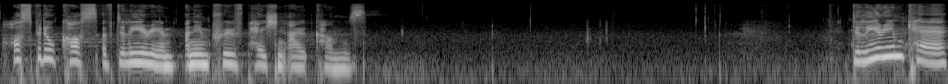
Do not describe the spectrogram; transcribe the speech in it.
hospital costs of delirium and improve patient outcomes. Delirium care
